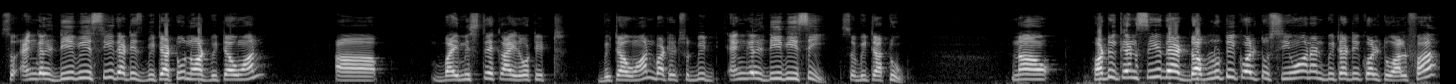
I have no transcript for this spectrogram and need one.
So, angle DBC that is beta 2 not beta 1 uh, by mistake I wrote it beta 1, but it should be angle DBC. So, beta 2. Now, what we can see that W t equal to C 1 and beta t equal to alpha.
